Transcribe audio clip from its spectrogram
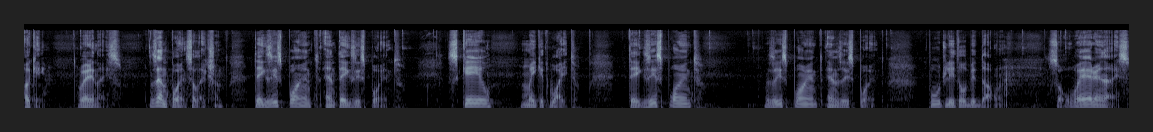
Okay, very nice. Then point selection. Take this point and take this point. Scale, make it white. Take this point, this point and this point. Put little bit down. So very nice.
